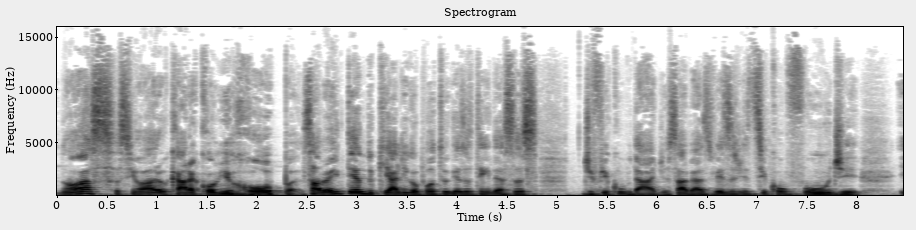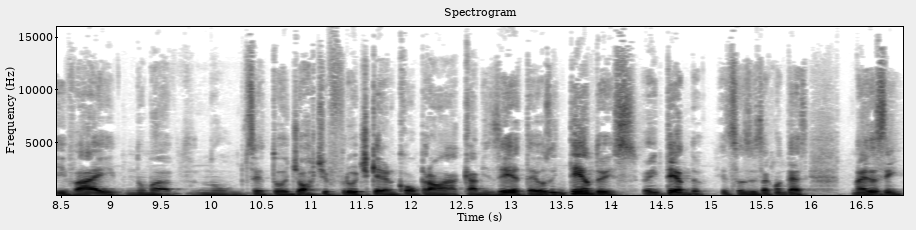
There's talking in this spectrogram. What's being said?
Nossa senhora, o cara come roupa. Sabe, eu entendo que a língua portuguesa tem dessas dificuldades, sabe? Às vezes a gente se confunde e vai numa, num setor de hortifruti querendo comprar uma camiseta. Eu entendo isso, eu entendo. Isso às vezes acontece. Mas assim,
